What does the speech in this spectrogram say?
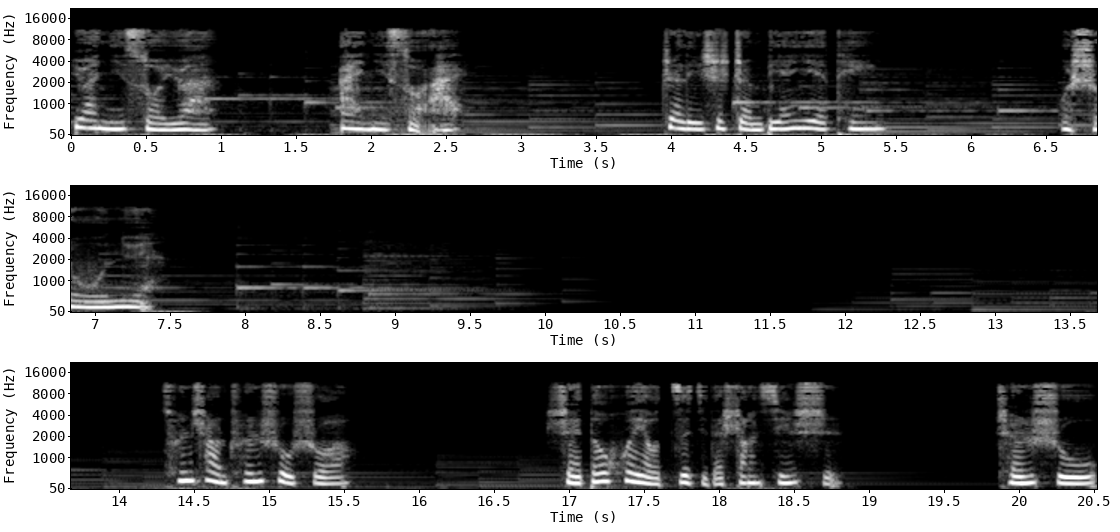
愿你所愿，爱你所爱。这里是枕边夜听，我是吴虐。村上春树说：“谁都会有自己的伤心事，成熟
